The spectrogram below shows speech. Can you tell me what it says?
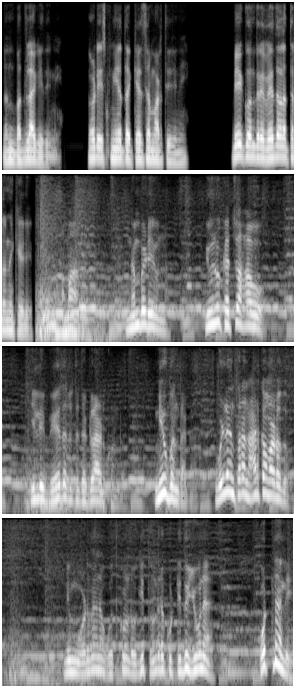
ನಾನು ಬದಲಾಗಿದ್ದೀನಿ. ನೋಡಿ ಸ್ನೇಹಿತ ನಿಯತ ಕೆಲಸ ಮಾಡ್ತಿದ್ದೀನಿ. ಬೇಕು ಅಂದರೆ ವೇದಳ ಹತ್ರನೇ ಕೇಳಿ. ಅಮ್ಮ ನಂಬಿಡಿ ಇವನು. ಇವನು ಕಚ್ಚು ಹಾವು. ಇಲ್ಲಿ ವೇದ ಜೊತೆ ಜಗಳ ಆಡ್ಕೊಂಡು ನೀವು ಬಂದಾಗ ಒಳ್ಳೆ ಒಂಥರ ನಾಟಕ ಮಾಡೋದು. ನಿಮ್ಮ ಒಡವೆನ ಹೊತ್ಕೊಂಡು ಹೋಗಿ ತೊಂದರೆ ಕೊಟ್ಟಿದ್ದು ಇವನೇ. ಒಟ್ಟಿನಲ್ಲಿ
